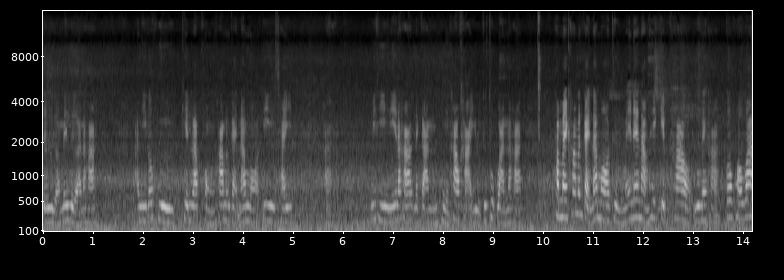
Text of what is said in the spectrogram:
จะเหลือไม่เหลือนะคะ อันนี้ก็คือเคล็ดลับของข้าวมันไก่หน้าหมอที่ใช้วิธีนี้นะคะ ในการหุงข้าวขายอยู่ทุกๆวันนะคะทำไมข้าวมันไก่หน้าหมอถึงไม่แนะนำให้เก็บข้าวรู้ไหมคะก็เพราะว่า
